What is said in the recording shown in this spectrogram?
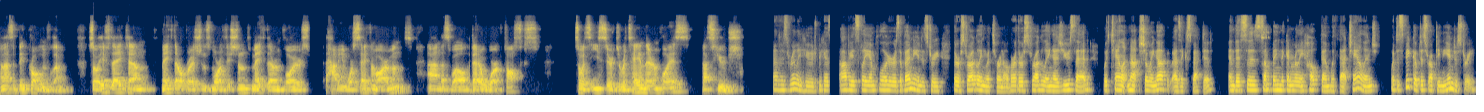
And that's a big problem for them. So if they can make their operations more efficient, make their employers having a more safe environment, and as well better work tasks, so it's easier to retain their employees, that's huge. That is really huge because obviously employers of any industry they're struggling with turnover they're struggling as you said with talent not showing up as expected and this is something that can really help them with that challenge what to speak of disrupting the industry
